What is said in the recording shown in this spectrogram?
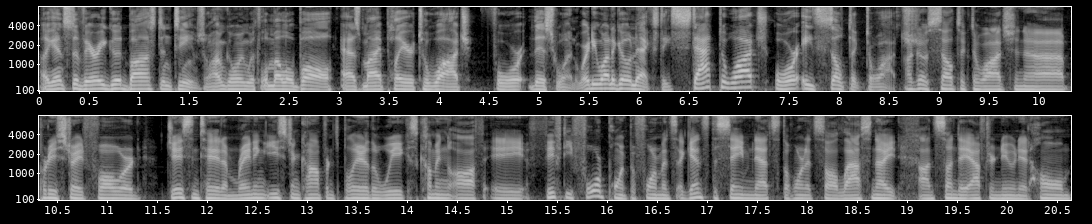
against a very good Boston team. So I'm going with LaMelo Ball as my player to watch for this one. Where do you want to go next? A stat to watch or a Celtic to watch? I'll go Celtic to watch, and uh, pretty straightforward. Jayson Tatum, reigning Eastern Conference Player of the Week, is coming off a 54 point performance against the same Nets the Hornets saw last night on Sunday afternoon at home.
